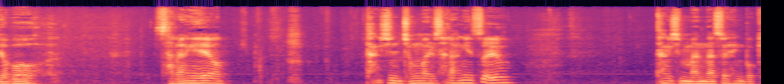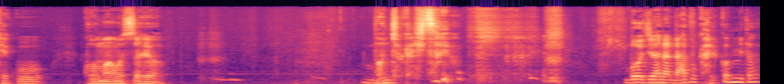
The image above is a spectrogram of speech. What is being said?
여보, 사랑해요. 당신 정말 사랑했어요. 당신 만나서 행복했고 고마웠어요. 먼저 가 있어요. 머지않아 나도 갈 겁니다.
